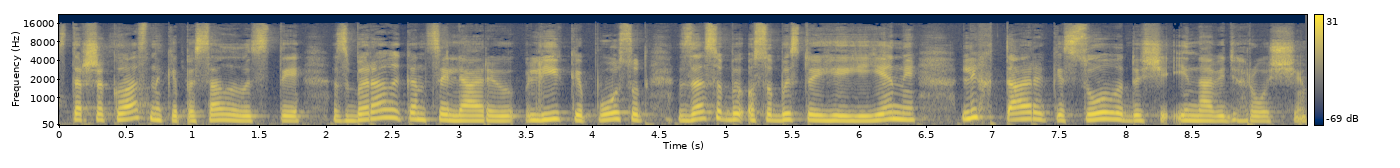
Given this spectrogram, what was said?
Старшокласники писали листи, збирали канцелярію, ліки, посуд, засоби особистої гігієни, ліхтарики, солодощі і навіть гроші.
